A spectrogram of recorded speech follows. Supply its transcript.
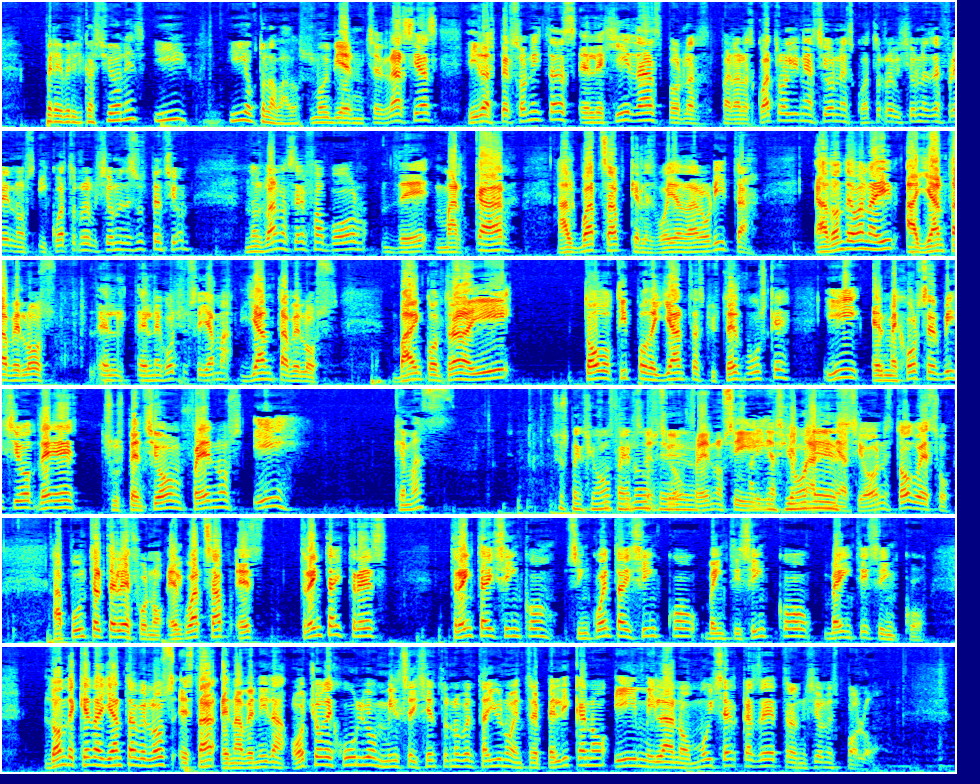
preverificaciones y, y autolavados. Muy bien, muchas gracias. Y las personitas elegidas por las, para las cuatro alineaciones, cuatro revisiones de frenos y cuatro revisiones de suspensión, nos van a hacer favor de marcar al WhatsApp que les voy a dar ahorita. ¿A dónde van a ir? A Llanta Veloz el, el negocio se llama Llanta Veloz. Va a encontrar ahí todo tipo de llantas que usted busque y el mejor servicio de suspensión, frenos y ¿qué más? Suspensión, frenos, eh, frenos y alineaciones. todo eso. Apunta el teléfono. El WhatsApp es 33 35 55 25 25. ¿Dónde queda Llanta Veloz? Está en Avenida 8 de Julio, 1691, entre Pelícano y Milano, muy cerca de Transmisiones Polo.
